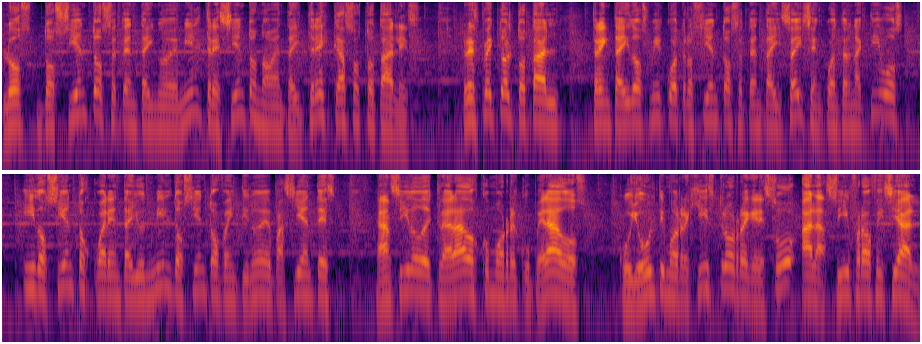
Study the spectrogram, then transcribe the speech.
los 279.393 casos totales. Respecto al total, 32.476 se encuentran activos y 241.229 pacientes han sido declarados como recuperados, cuyo último registro regresó a la cifra oficial.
